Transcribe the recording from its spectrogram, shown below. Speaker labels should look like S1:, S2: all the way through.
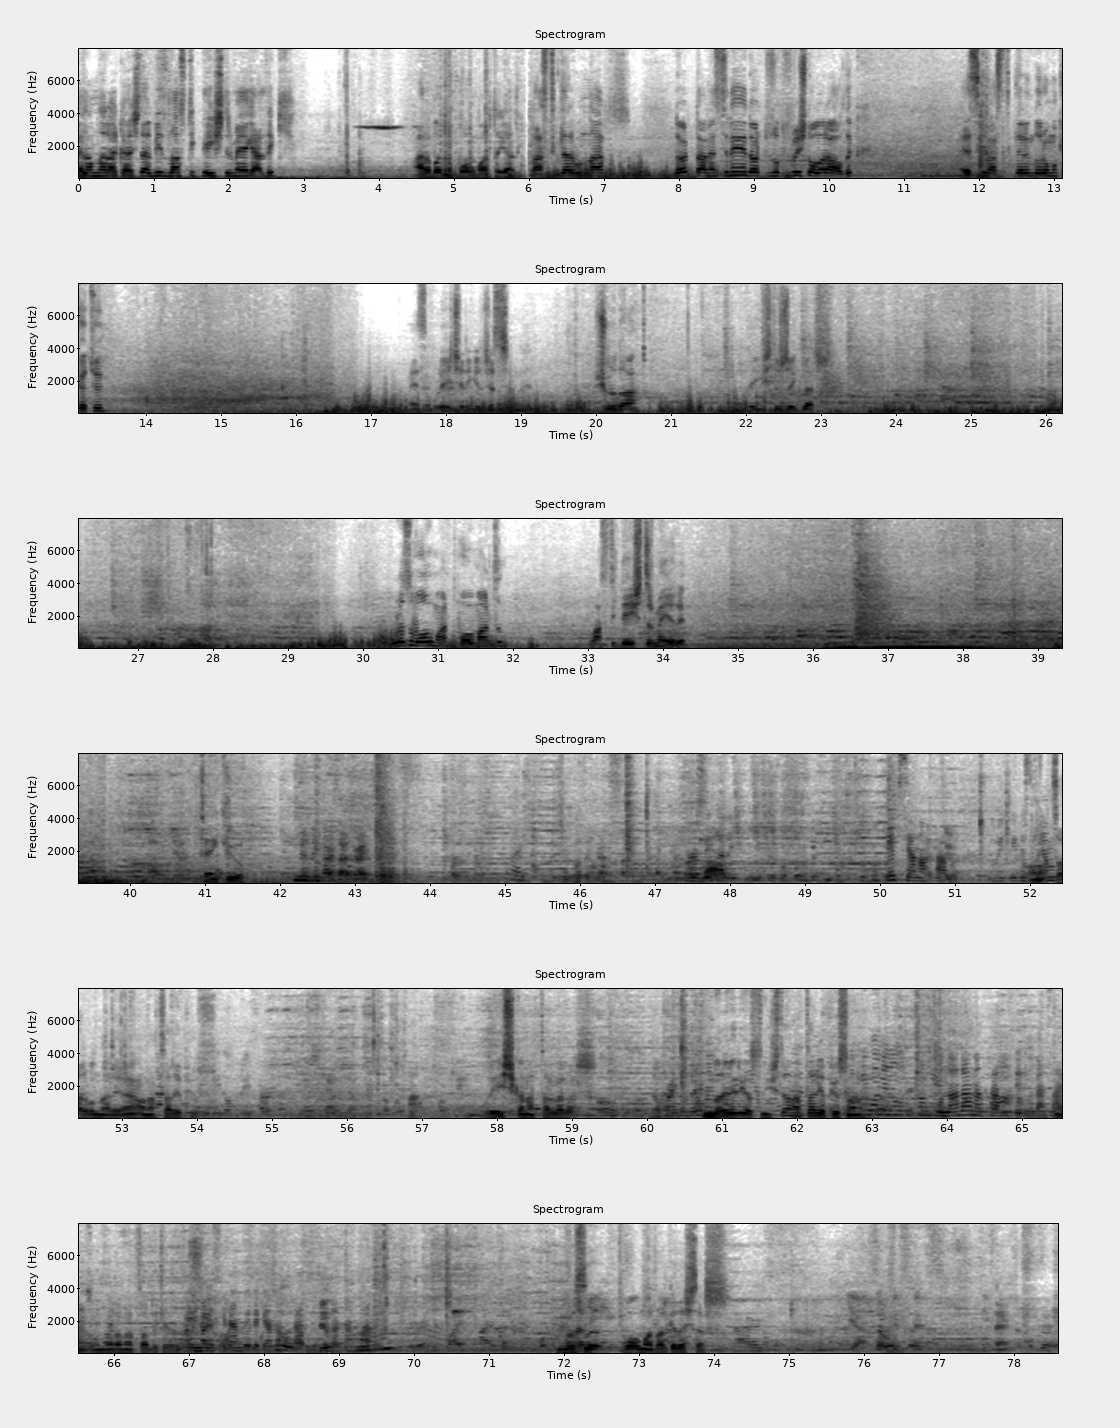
S1: Selamlar arkadaşlar. Biz lastik değiştirmeye geldik. Arabanın Walmart'a geldik. Lastikler bunlar. 4 tanesini 435 dolara aldık. Eski lastiklerin durumu kötü. Buraya içeri gireceğiz şimdi. Şurada değiştirecekler. Burası Walmart. Walmart'ın lastik değiştirme yeri. Thank you.
S2: Hepsi anahtarlık.
S1: Anahtar bunlar ya. Anahtar yapıyoruz. Değişik anahtarlar var. Bunları veriyorsun işte anahtar yapıyor sana.
S2: bunlar da anahtarlık dedim ben
S1: Ha,
S2: sadece.
S1: onlar anahtarlık evet.
S2: Benim de eskiden böyle bir anahtarlığım zaten var.
S1: Burası Walmart arkadaşlar.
